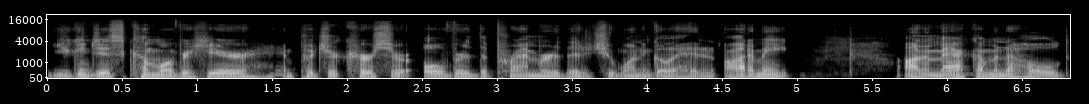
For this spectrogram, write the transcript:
you can just come over here and put your cursor over the parameter that you want to go ahead and automate. On a Mac, I'm going to hold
